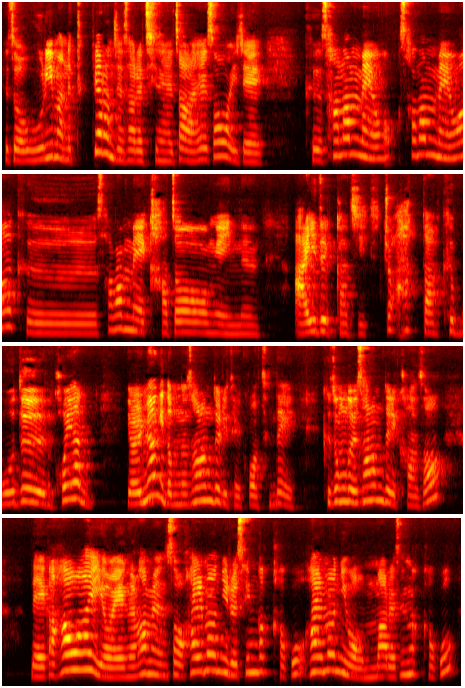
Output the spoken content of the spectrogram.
그래서 우리만의 특별한 제사를 지내자 해서 이제 그 사남매 사남매와 그 사남매 가정에 있는 아이들까지 쫙 다 그 모든 거의 한 10명이 넘는 사람들이 될 것 같은데 그 정도의 사람들이 가서 내가 하와이 여행을 하면서 할머니를 생각하고 할머니와 엄마를 생각하고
